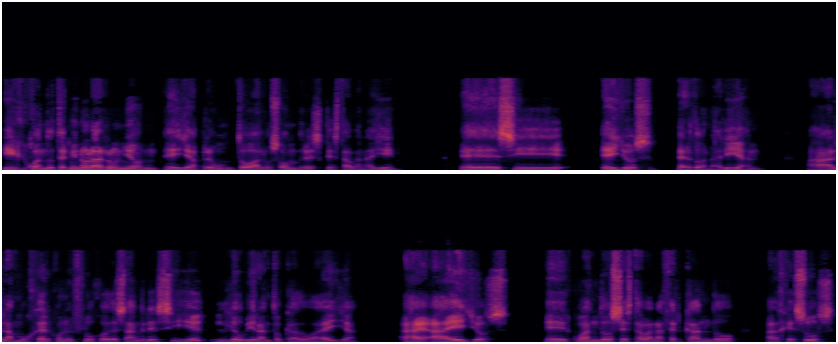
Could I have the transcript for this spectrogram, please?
Y cuando terminó la reunión, ella preguntó a los hombres que estaban allí eh, si ellos perdonarían a la mujer con el flujo de sangre si le hubieran tocado a ella a, ellos eh, cuando se estaban acercando a Jesús.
